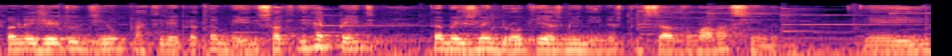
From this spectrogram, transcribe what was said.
Planejei tudinho, partilhei para Tamires, só que de repente Tamires lembrou que as meninas precisavam tomar vacina. E aí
